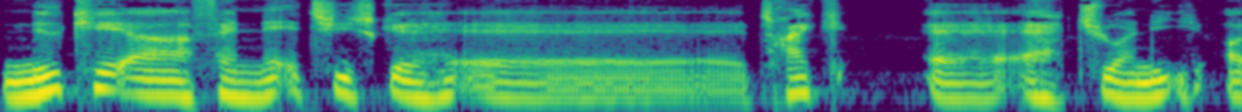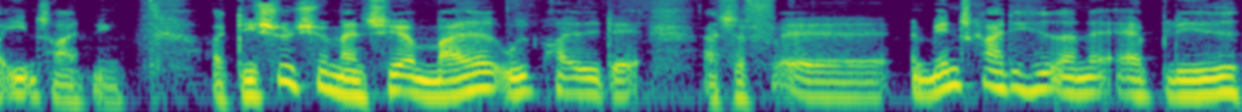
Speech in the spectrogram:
nedkære, fanatiske øh, træk af, af tyranni og ensretning. Og det synes jeg, man ser meget udbredt i dag. Altså, øh, menneskerettighederne er blevet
